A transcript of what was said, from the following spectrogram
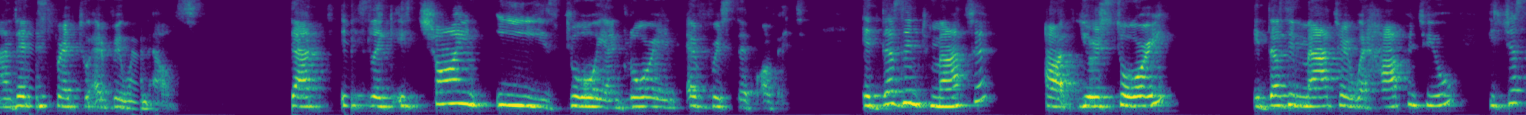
and then spread to everyone else. That it's like it shine ease, joy, and glory in every step of it. It doesn't matter uh, your story. It doesn't matter what happened to you. It just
